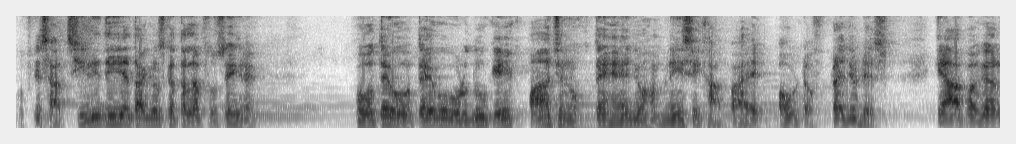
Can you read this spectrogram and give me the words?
اس کے ساتھ سیدھی دیجیے تاکہ اس کا تلفظ صحیح رہے۔ ہوتے ہوتے وہ اردو کے ایک پانچ نقطے ہیں جو ہم نہیں سکھا پائے آؤٹ آف پریجوڈس کہ آپ اگر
